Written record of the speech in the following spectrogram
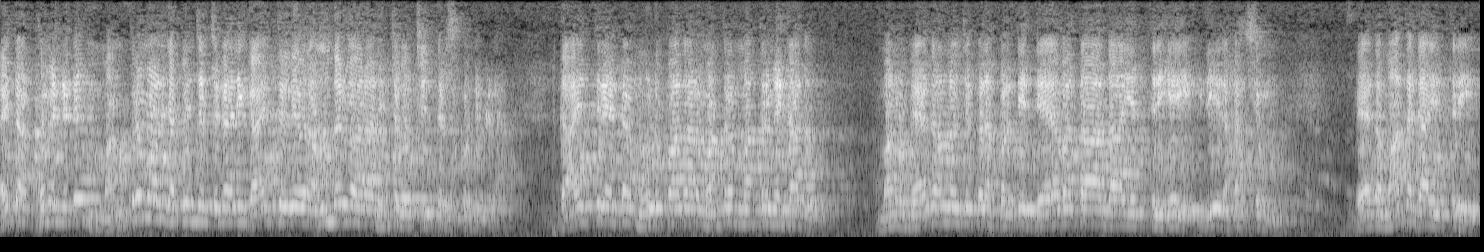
అయితే అర్థం ఏంటంటే మంత్రం వాళ్ళు జపించవచ్చు కానీ గాయత్రి దేవుని అందరూ ఆరాధించవచ్చు అని తెలుసుకోండి ఇక్కడ. గాయత్రి అంటే మూడు పాదాల మంత్రం మాత్రమే కాదు. మనం వేదంలో చెప్పిన ప్రతి దేవతా గాయత్రియే. ఇది రహస్యం. వేదమాత గాయత్రి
